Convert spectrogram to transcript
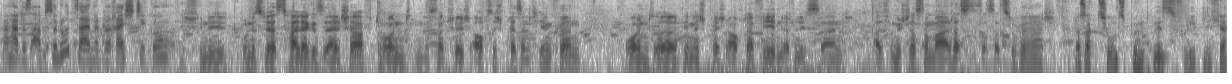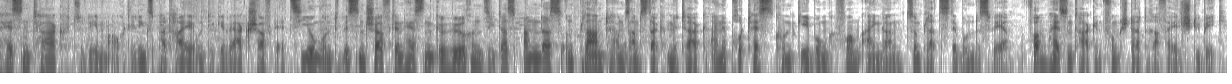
dann hat es absolut seine Berechtigung. Ich finde, die Bundeswehr ist Teil der Gesellschaft und muss natürlich auch sich präsentieren können und äh, dementsprechend auch da für jeden öffentlich sein. Also für mich das normal, dass das dazugehört. Das Aktionsbündnis Friedlicher Hessentag, zu dem auch die Linkspartei und die Gewerkschaft Erziehung und Wissenschaft in Hessen gehören, sieht das anders und plant am Samstagmittag eine Protestkundgebung vorm Eingang zum Platz der Bundeswehr. Vom Hessentag in Funkstadt Raphael Stübig.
